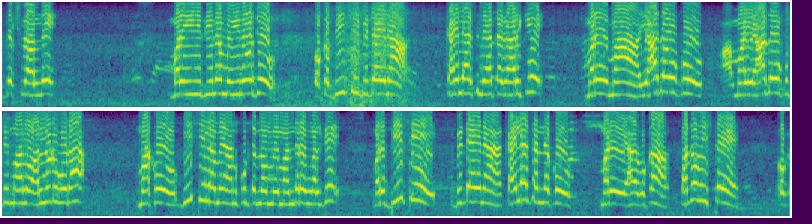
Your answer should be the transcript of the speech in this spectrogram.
అధ్యక్షురాలని మరి ఈ దినం ఈరోజు ఒక బీసీ బిడ్డ అయిన కైలాస్ నేత గారికి మరి మా యాదవ్కు మా యాదవ్ కుటుంబాలు అల్లుడు కూడా మాకు బీసీలమే అనుకుంటున్నాం మేమందరం కలిసి. మరి బీసీ బిడ్డ అయిన కైలాస్ అన్నకు మరి ఒక పదవి ఇస్తే ఒక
